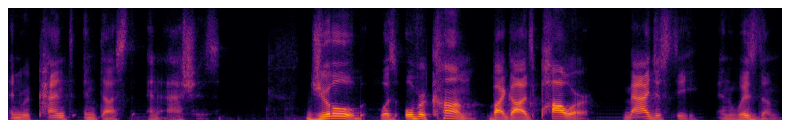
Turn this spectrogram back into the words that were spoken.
and repent in dust and ashes. Job was overcome by God's power, majesty, and wisdom.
